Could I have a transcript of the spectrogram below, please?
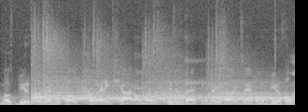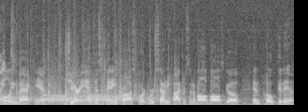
most beautiful, rhythmical, poetic shot almost is his backhand. There you saw an example of a beautiful Point. pulling backhand. Jerry anticipating cross court where 75% of all balls go and poked it in.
